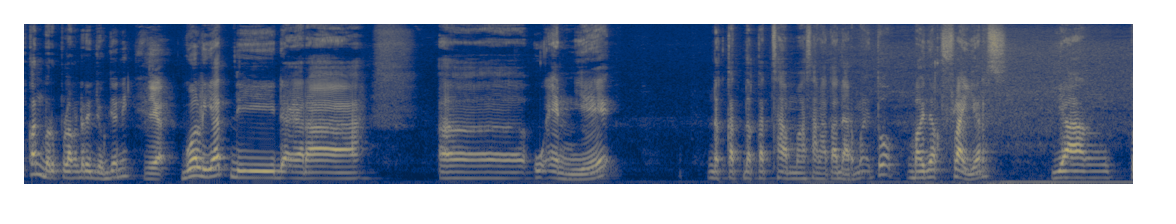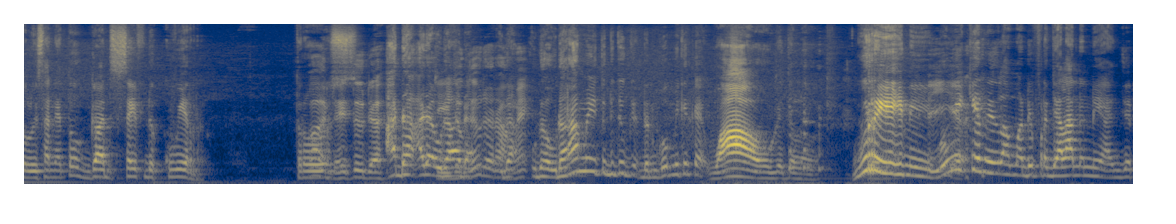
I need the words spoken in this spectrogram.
kan baru pulang dari Jogja nih Iya. gue lihat di daerah eh, UNY dekat-dekat sama Sanata Dharma itu banyak flyers yang tulisannya tuh God Save the Queer. Terus itu udah ada ada udah ada. udah rame. udah udah rame itu di Jogja. Dan gue mikir kayak wow gitu loh. Gurih nih. Gue Iya. mikir nih selama di perjalanan nih anjir.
